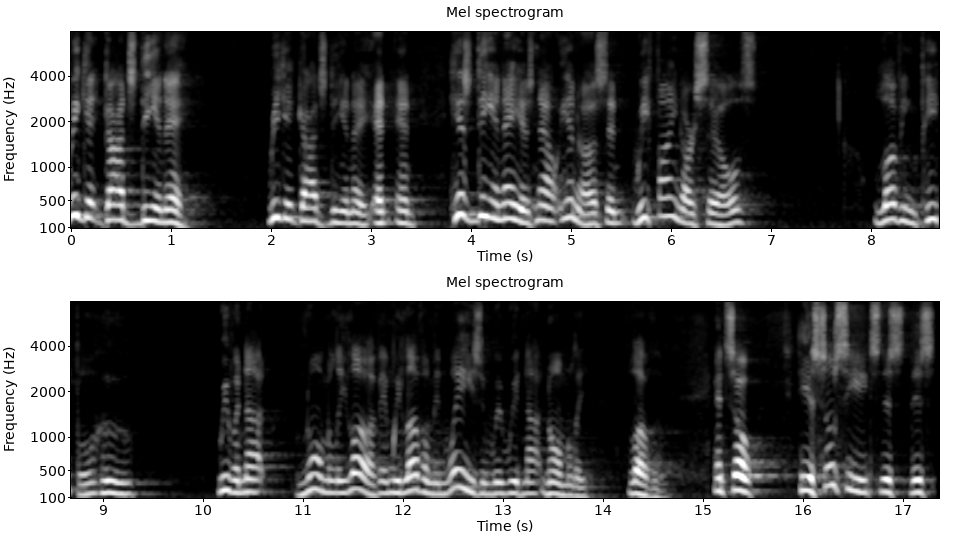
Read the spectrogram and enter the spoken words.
we get God's DNA. We get God's DNA. And, and His DNA is now in us, and we find ourselves loving people who we would not normally love, and we love them in ways that we would not normally love them. And so he associates this, this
